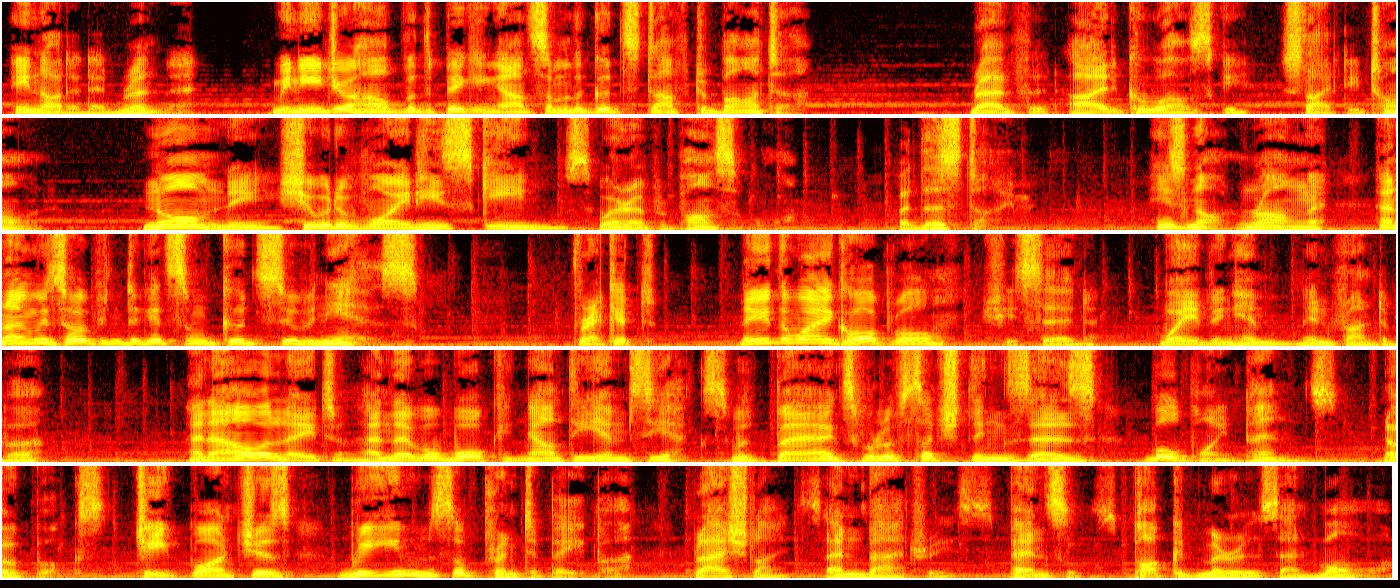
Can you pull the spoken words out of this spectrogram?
He nodded at Renner. We need your help with picking out some of the good stuff to barter. Bradford eyed Kowalski, slightly torn. Normally, she would avoid his schemes wherever possible. But this time, he's not wrong, and I was hoping to get some good souvenirs. Frick it. Lead the way, Corporal, she said, waving him in front of her. An hour later, and they were walking out the MCX with bags full of such things as ballpoint pens, notebooks, cheap watches, reams of printer paper, flashlights and batteries, pencils, pocket mirrors, and more.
